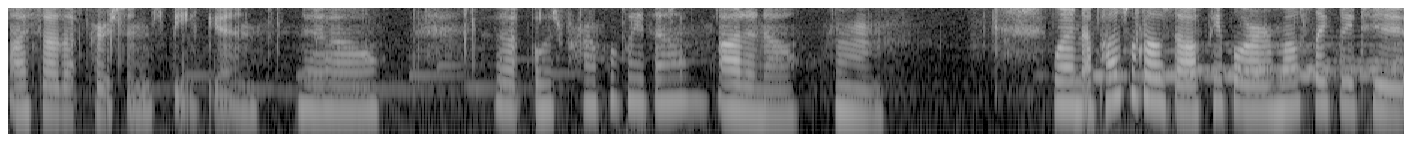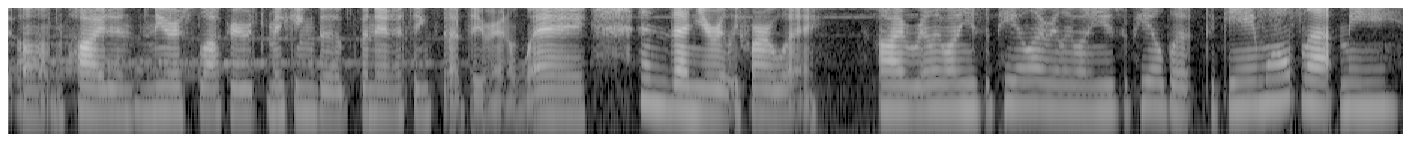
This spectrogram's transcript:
I saw that person's beacon. No. That was probably them. I don't know. Hmm. When a puzzle goes off, people are most likely to um, hide in the nearest locker, making the banana think that they ran away, and then you're really far away. I really want to use a peel, I really want to use a peel, but the game won't let me.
